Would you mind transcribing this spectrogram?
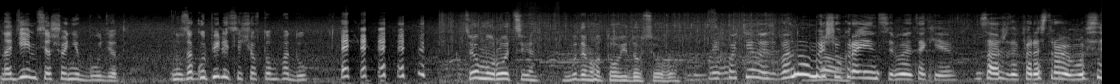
Надеемся, что не будет. Но закупились еще в том году. В цьому році будемо готові до всього. Не хотілося б. Ну, ми ж українці, ми такі завжди перестроїмося.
